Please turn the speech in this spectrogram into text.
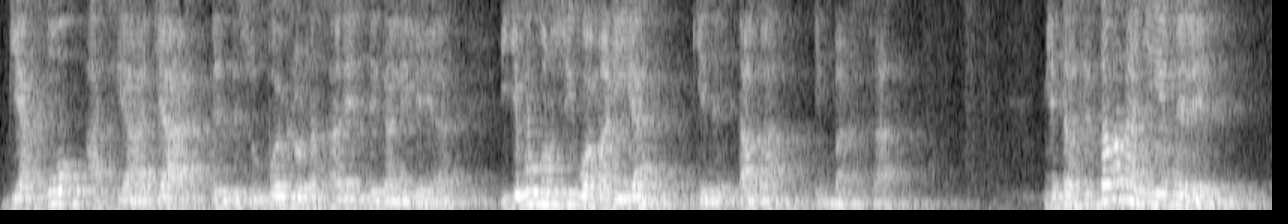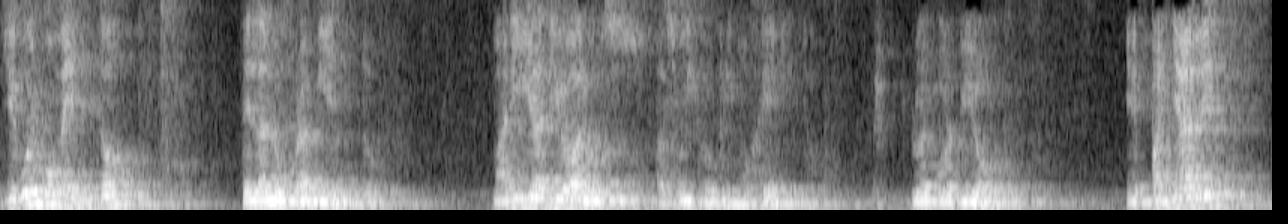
Viajó hacia allá desde su pueblo Nazaret de Galilea y llevó consigo a María, quien estaba embarazada. Mientras estaban allí en Belén, llegó el momento del alumbramiento. María dio a luz a su hijo primogénito, lo envolvió en pañales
